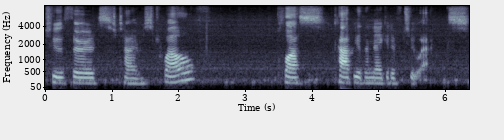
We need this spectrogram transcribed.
2 thirds times 12 plus copy of the negative 2x.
